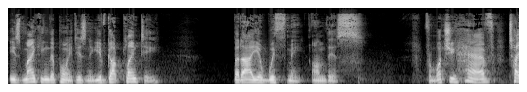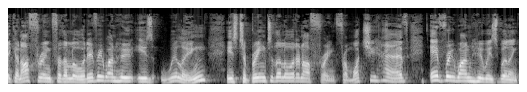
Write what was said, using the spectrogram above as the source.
is making the point, isn't he? You've got plenty, but are you with me on this? From what you have, take an offering for the Lord. Everyone who is willing is to bring to the Lord an offering. From what you have, everyone who is willing.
